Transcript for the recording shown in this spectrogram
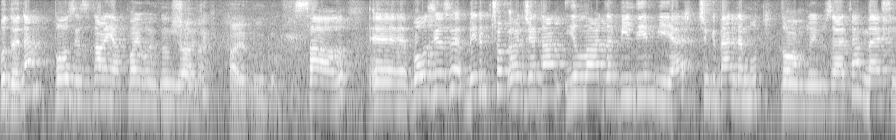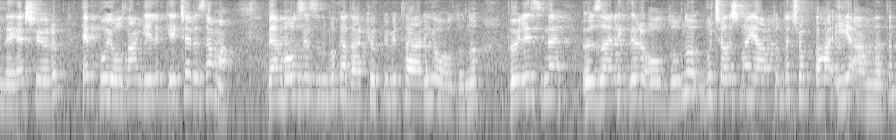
bu dönem Bozyazı'dan yapmayı uygun İnşallah. gördük. Hayırlı uğurlu olur. Sağ olun. Ee, Bozyazı benim çok önceden yıllardır bildiğim bir yer. Çünkü ben de Mut doğumluyum zaten. Mersin'de yaşıyorum. Hep bu yoldan gelip geçeriz ama ben Bozyazı'nın bu kadar köklü bir tarihi olduğunu, böylesine özellikleri olduğunu bu çalışmayı yaptığımda çok daha iyi anladım.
